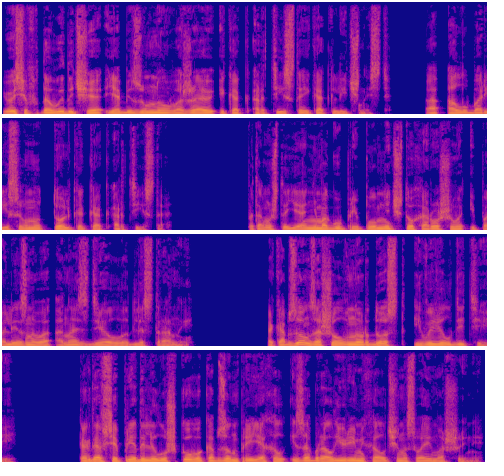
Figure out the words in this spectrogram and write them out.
Иосифа Давыдовича я безумно уважаю и как артиста, и как личность, а Аллу Борисовну только как артиста. Потому что я не могу припомнить, что хорошего и полезного она сделала для страны. А Кобзон зашел в Нордост и вывел детей, когда все предали Лужкова, Кобзон приехал и забрал Юрия Михайловича на своей машине.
